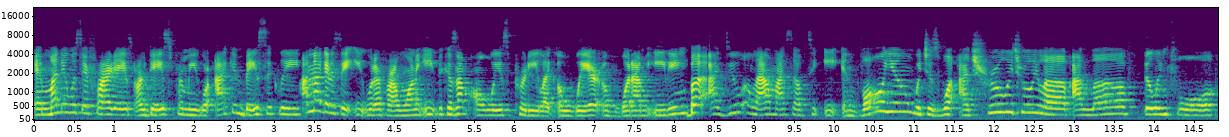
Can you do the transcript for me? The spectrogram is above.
And Monday, Wednesday, Fridays are days for me where I can basically, I'm not gonna say eat whatever I wanna eat because I'm always pretty like aware of what I'm eating. But I do allow myself to eat in volume, which is what I truly, truly love. I love feeling full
